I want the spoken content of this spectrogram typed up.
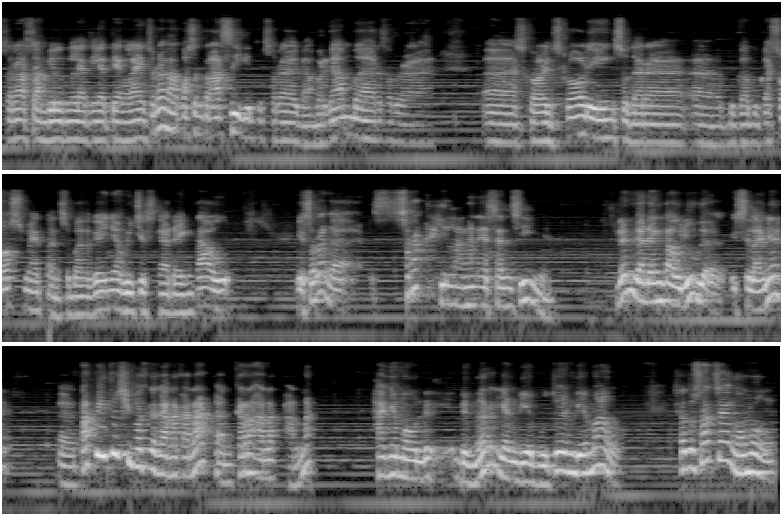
saudara sambil ngeliat-ngeliat yang lain, saudara nggak konsentrasi gitu, saudara gambar-gambar, saudara uh, scrolling-scrolling, saudara uh, buka-buka sosmed dan sebagainya, which is nggak ada yang tahu, ya saudara nggak, saudara kehilangan esensinya. Dan nggak ada yang tahu juga istilahnya, uh, tapi itu sifat kekanak-kanakan, karena anak-anak hanya mau dengar yang dia butuh, yang dia mau. Satu saat saya ngomong,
